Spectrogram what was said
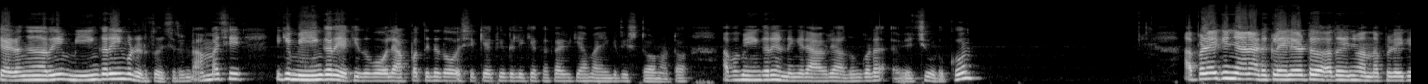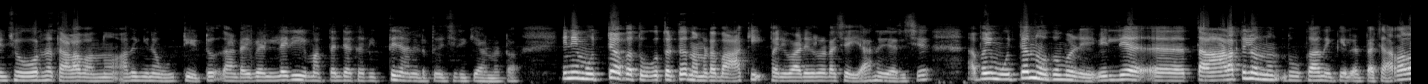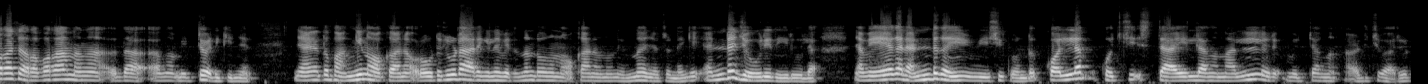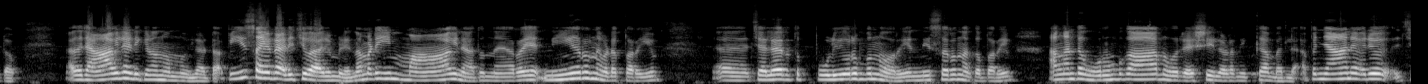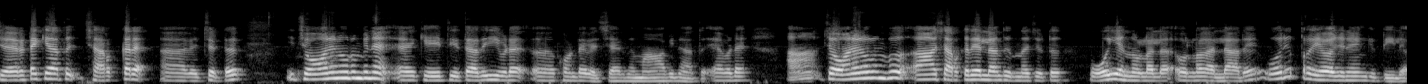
കിഴങ്ങ് കറിയും മീൻ കറിയും കൂടെ എടുത്ത് വെച്ചിട്ടുണ്ട്. അമ്മച്ചി എനിക്ക് മീൻകറിയൊക്കെ ഇതുപോലെ അപ്പത്തിന്റെ ദോശയ്ക്കൊക്കെ ഇഡലിക്കൊക്കെ കഴിക്കാൻ ഭയങ്കര ഇഷ്ടമാണ് കേട്ടോ. അപ്പോൾ മീൻകറി ഉണ്ടെങ്കിൽ രാവിലെ അതും കൂടെ വെച്ച് കൊടുക്കും. അപ്പോഴേക്കും ഞാൻ അടുക്കളയിലോട്ട് അത് കഴിഞ്ഞ് വന്നപ്പോഴേക്കും ചോറിന് തള വന്നു. അതിങ്ങനെ ഊറ്റിയിട്ടു. അതാണ്ട് വെള്ളരി മത്തന്റെ ഒക്കെ വിത്ത് ഞാൻ എടുത്തു വെച്ചിരിക്കുകയാണ് കേട്ടോ. ഇനി മുറ്റമൊക്കെ തൂത്തിട്ട് നമ്മുടെ ബാക്കി പരിപാടികളൂടെ ചെയ്യാമെന്ന് വിചാരിച്ച്. അപ്പോൾ ഈ മുറ്റം നോക്കുമ്പോഴേ വലിയ താളത്തിലൊന്നും തൂക്കാൻ നിൽക്കില്ല കേട്ടോ. ചറവറ ചറവറ എന്നങ്ങ് ഇതാ അങ്ങ് മുറ്റം അടിക്കും ഞാൻ. ഞാനത് ഭംഗി നോക്കാനോ റോഡിലൂടെ ആരെങ്കിലും വരുന്നുണ്ടോ എന്ന് നോക്കാനോ ഒന്നും നിന്ന് കഴിഞ്ഞിട്ടുണ്ടെങ്കിൽ എന്റെ ജോലി തീരൂല. ഞാൻ വേഗം രണ്ട് കൈ വീശിക്കൊണ്ട് കൊല്ലം കൊച്ചി സ്റ്റൈലിൽ അങ്ങ് നല്ലൊരു മുറ്റങ്ങ് അടിച്ചു വാരും കേട്ടോ. അത് രാവിലെ അടിക്കണമെന്നൊന്നുമില്ല കേട്ടോ. അപ്പോൾ ഈ സൈഡ് അടിച്ചു വാരുമ്പോഴേ നമ്മുടെ ഈ മാവിനകത്ത് നിറയെ നീറെന്ന് ഇവിടെ പറയും. ചിലയിടത്ത് പുളിയുറുമ്പെന്ന് പറയും നിസറെന്നൊക്കെ പറയും. അങ്ങനത്തെ ഉറുമ്പ് കാരണം ഒരു രക്ഷയിൽ അവിടെ നിൽക്കാൻ പറ്റില്ല. അപ്പം ഞാൻ ഒരു ചിരട്ടയ്ക്കകത്ത് ശർക്കര വെച്ചിട്ട് ഈ ചോനനുറുമ്പിനെ കയറ്റിയിട്ട് അത് ഇവിടെ കൊണ്ടേ വെച്ചായിരുന്നു മാവിനകത്ത്. എവിടെ? ആ ചോനനുറുമ്പ് ആ ശർക്കരയെല്ലാം തിന്നച്ചിട്ട് പോയി എന്നുള്ള ഉള്ളതല്ലാതെ ഒരു പ്രയോജനവും കിട്ടിയില്ല.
